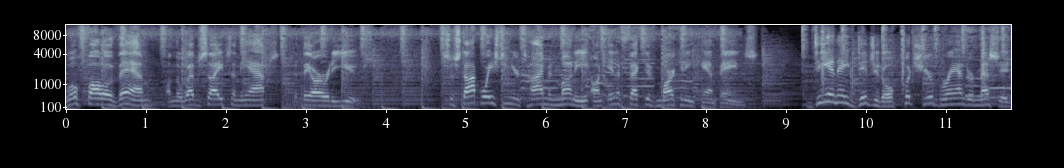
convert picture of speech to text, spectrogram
We'll follow them on the websites and the apps that they already use. So stop wasting your time and money on ineffective marketing campaigns. DNA Digital puts your brand or message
